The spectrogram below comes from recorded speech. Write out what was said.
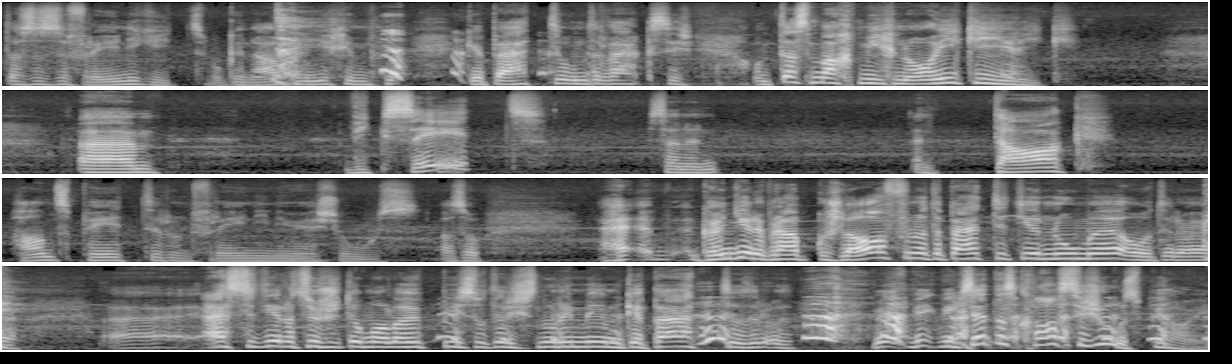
dass es eine Vereinigung gibt, die genau gleich im Gebet unterwegs ist. Und das macht mich neugierig. Ähm, wie sieht so ein Tag Hans-Peter und Vreni Nüesch aus? Also, gehen ihr überhaupt schlafen oder betet ihr nur? Oder äh, äh, essen ihr zwischendurch mal etwas? Oder ist es nur immer im Gebet? Oder, wie, wie, sieht das klassisch aus bei euch?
